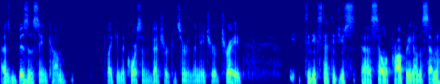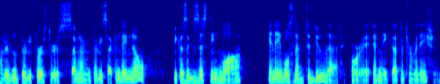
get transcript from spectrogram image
as business income, like in the course of an venture concerning the nature of trade, to the extent that you uh, sell a property on the 731st or 732nd day? No, because existing law enables them to do that or and make that determination.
